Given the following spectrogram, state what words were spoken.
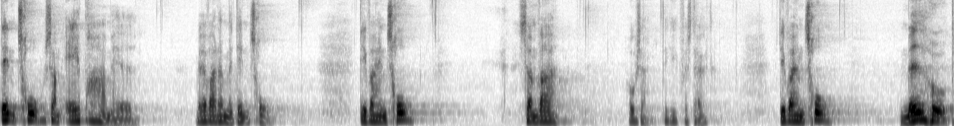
den tro, som Abraham havde. Hvad var der med den tro? Det var en tro, som var... Oh, så, det gik for stærkt. Det var en tro med håb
